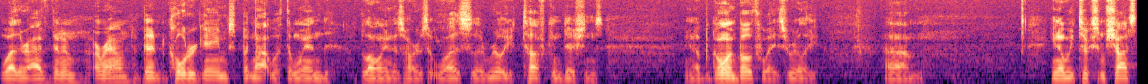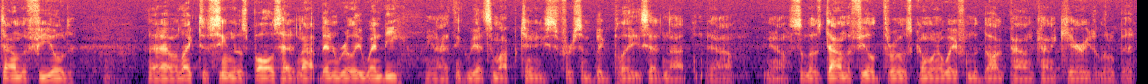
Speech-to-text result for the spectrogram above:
weather I've been around. I've been in colder games, but not with the wind blowing as hard as it was. So they're really tough conditions. You know, going both ways, really. Um, you know, we took some shots down the field that I would like to have seen those balls had it not been really windy. You know, I think we had some opportunities for some big plays had not, you know, you know some of those down the field throws going away from the dog pound kind of carried a little bit.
